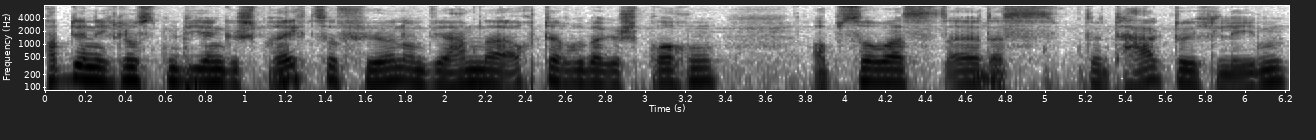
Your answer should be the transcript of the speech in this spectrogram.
habt ihr nicht Lust, mit ihr ein Gespräch zu führen? Und wir haben da auch darüber gesprochen, ob sowas, äh, das den Tag durchleben,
